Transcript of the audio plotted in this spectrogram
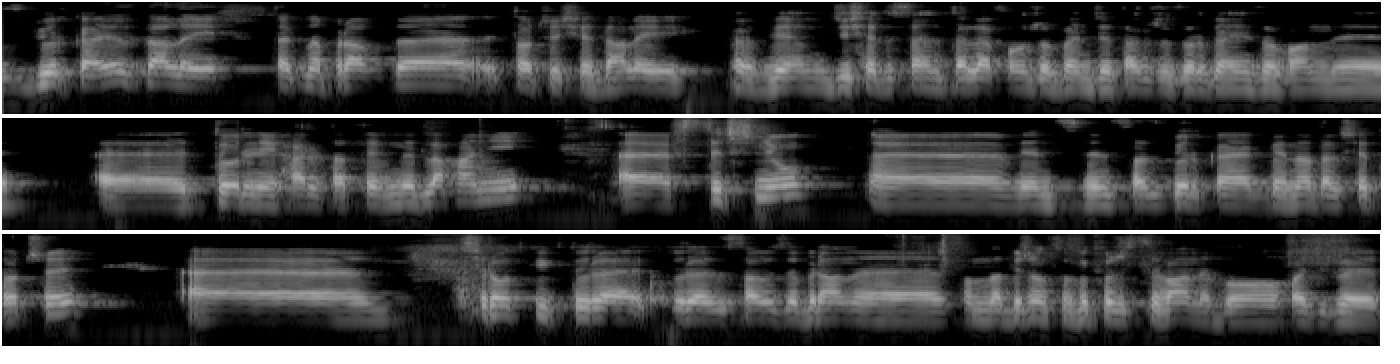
zbiórka jest dalej tak naprawdę, toczy się dalej. Wiem, dzisiaj dostałem telefon, że będzie także zorganizowany e, turniej charytatywny dla Hani e, w styczniu, więc, więc ta zbiórka jakby nadal się toczy. E, środki, które, które zostały zebrane są na bieżąco wykorzystywane, bo choćby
